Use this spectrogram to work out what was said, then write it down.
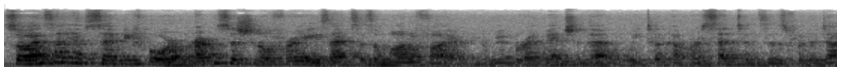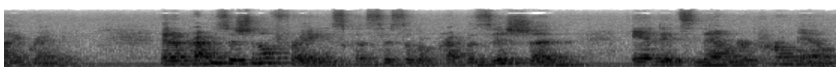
So as I have said before, a prepositional phrase acts as a modifier. Remember I mentioned that when we took up our sentences for the diagramming. And a prepositional phrase consists of a preposition and its noun or pronoun.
